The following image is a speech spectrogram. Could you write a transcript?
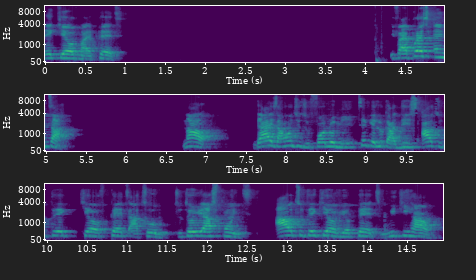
take care of my pet. If I press enter, now, guys, I want you to follow me. Take a look at this, how to take care of pets at home, tutorials point, how to take care of your pet, WikiHow,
